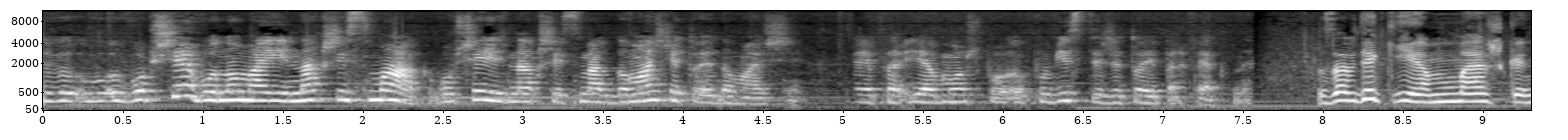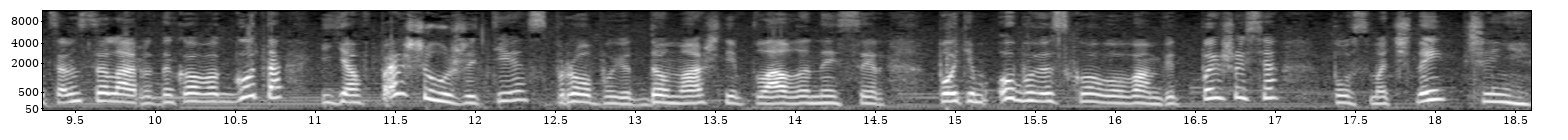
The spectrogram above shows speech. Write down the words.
в- в- воно має інакший смак. Взагалі інакший смак домашнє, то є домашнє. Я пер- Я можу по- повісти, що то є перфектне. Завдяки мешканцям села Рудникова Гута я вперше у житті спробую домашній плавлений сир. Потім обов'язково вам відпишуся, був смачний чи ні.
